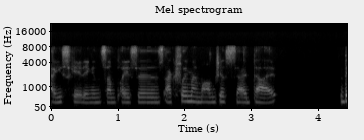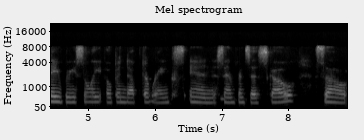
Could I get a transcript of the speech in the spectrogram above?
ice skating in some places. Actually, my mom just said that they recently opened up the rinks in San Francisco. So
